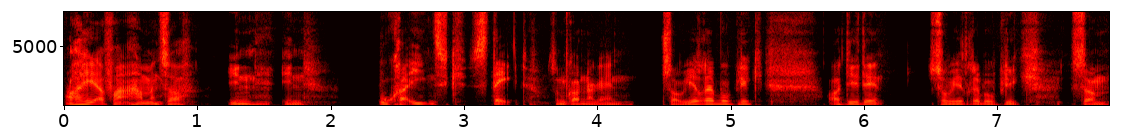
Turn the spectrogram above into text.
Og herfra har man så en, en ukrainsk stat, som godt nok er en sovjetrepublik, og det er den sovjetrepublik, som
